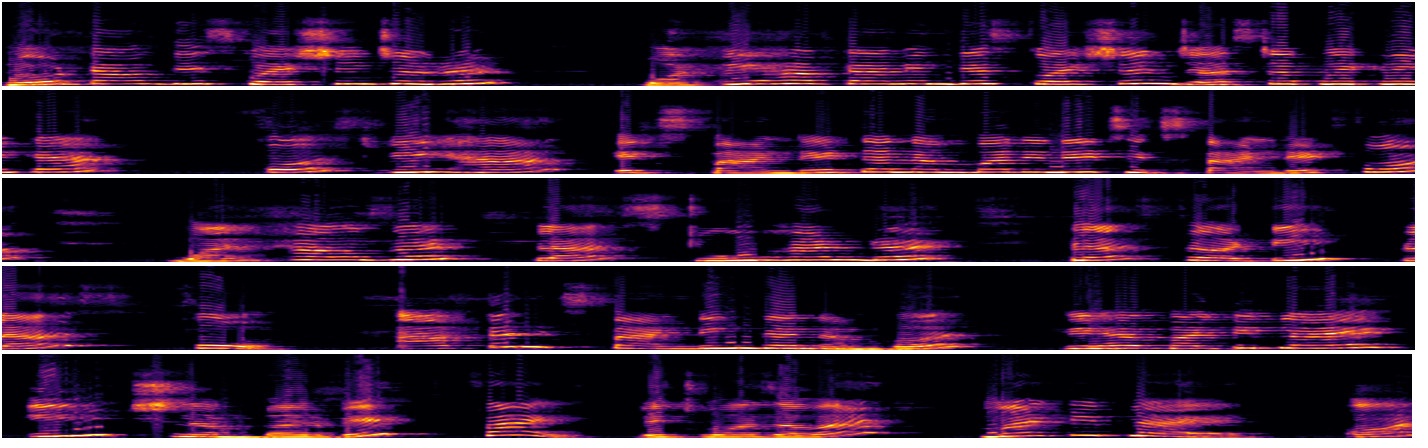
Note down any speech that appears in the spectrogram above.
Note down this question children. What we have done in this question, just a quick recap. First, we have expanded the number in its expanded form. 1000 plus 200 plus 30 plus 4. After expanding the number, we have multiplied each number with 5 which was our multiplier. On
